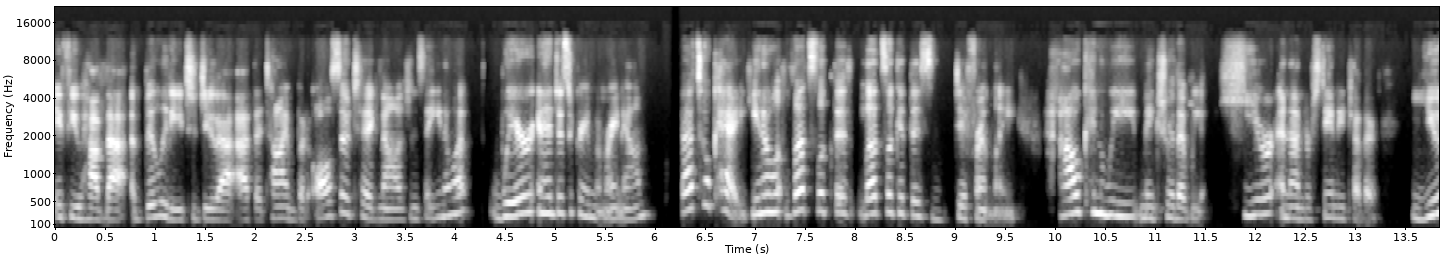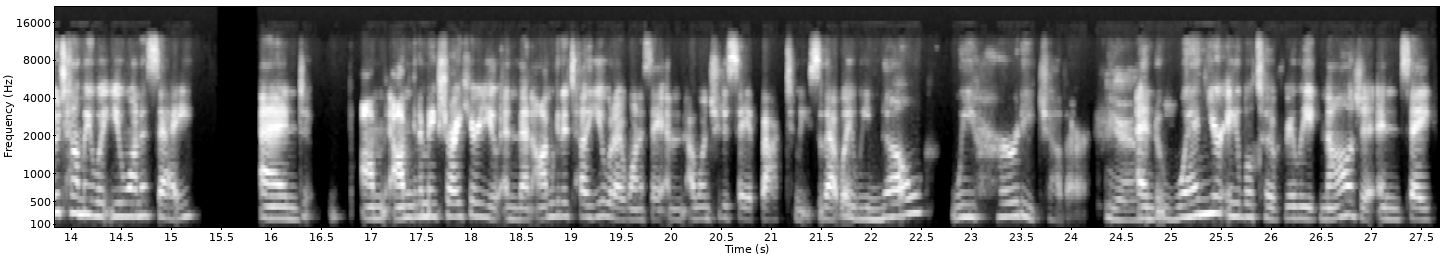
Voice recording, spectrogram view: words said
if you have that ability to do that at the time but also to acknowledge and say you know what we're in a disagreement right now that's okay you know what let's look this let's look at this differently how can we make sure that we hear and understand each other? You tell me what you want to say, and I'm, I'm going to make sure I hear you. And then I'm going to tell you what I want to say. And I want you to say it back to me. So that way we know we hurt each other. Yeah. And when you're able to really acknowledge it and say,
